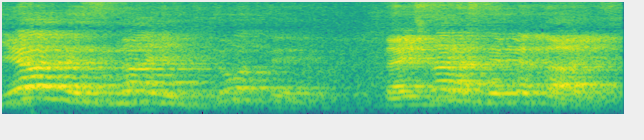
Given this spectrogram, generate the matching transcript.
Я не знаю, хто ти. Та й зараз не питаюсь.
